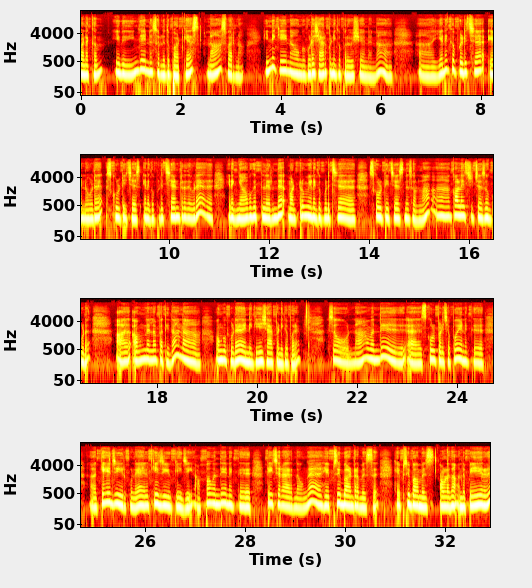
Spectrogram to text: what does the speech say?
வணக்கம். இது இங்கே என்ன சொல்லுது பாட்காஸ்ட் நான் ஸ்வர்ணா. இன்றைக்கி நான் உங்கள் கூட ஷேர் பண்ணிக்க போகிற விஷயம் என்னென்னா எனக்கு பிடிச்ச என்னோட ஸ்கூல் டீச்சர்ஸ் எனக்கு பிடிச்சன்றதை விட எனக்கு ஞாபகத்தில் இருந்த மற்றும் எனக்கு பிடிச்ச ஸ்கூல் டீச்சர்ஸ்னு சொல்லலாம். காலேஜ் டீச்சர்ஸும் கூட. அவங்களெல்லாம் பற்றி தான் நான் உங்கள் கூட இன்றைக்கி ஷேர் பண்ணிக்க போகிறேன் ஸோ நான் வந்து ஸ்கூல் படித்தப்போ எனக்கு கேஜி இருக்கும் இல்லையா எல்கேஜி யூகேஜி அப்போ வந்து எனக்கு டீச்சராக இருந்தவங்க ஹெப்சிபான்ற மிஸ்ஸு ஹெப்சிபா மிஸ் அவ்வளோதான் அந்த பேர்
